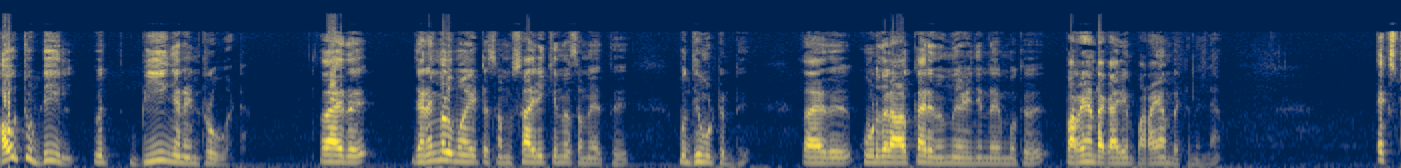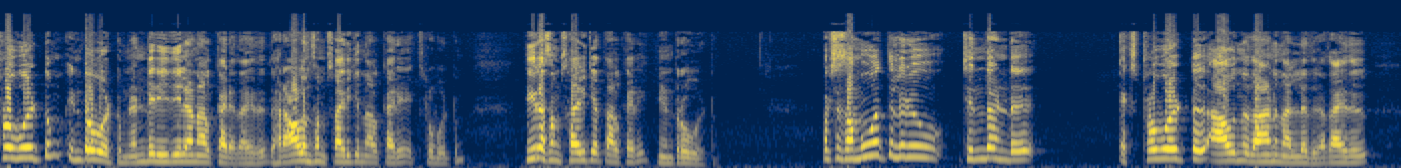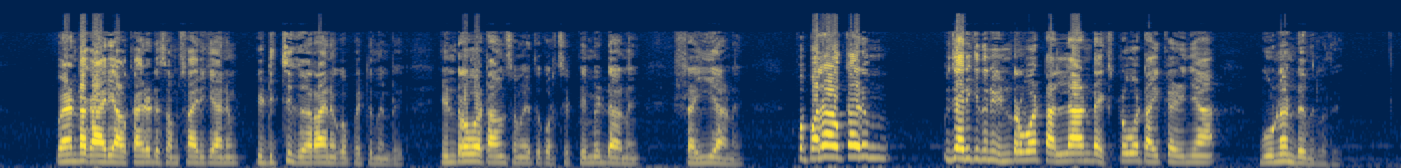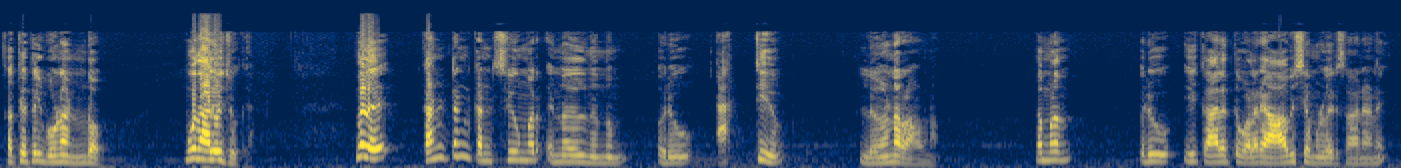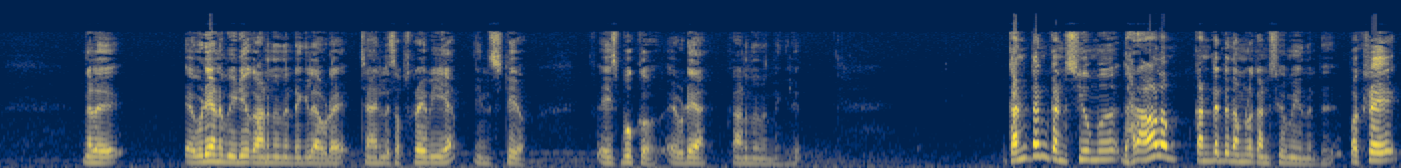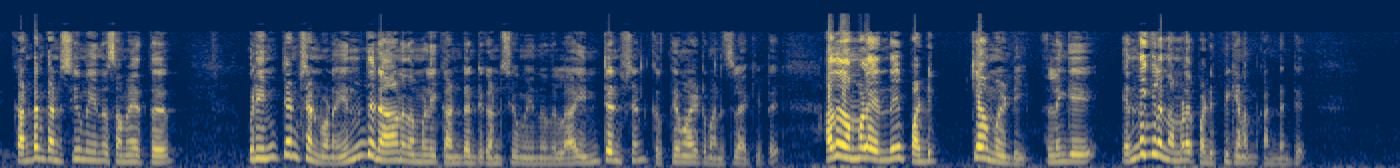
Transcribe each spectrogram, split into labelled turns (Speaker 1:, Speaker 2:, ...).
Speaker 1: How to deal with being an introvert അതായത് ജനങ്ങളുമായിട്ട് സംസാരിക്കുന്ന സമയത്ത് ബുദ്ധിമുട്ടുണ്ട്. അതായത് കൂടുതൽ ആൾക്കാർ നിന്ന് കഴിഞ്ഞിട്ടുണ്ടെങ്കിൽ നമുക്ക് പറയേണ്ട കാര്യം പറയാൻ പറ്റുന്നില്ല. എക്സ്ട്രോവേർട്ടും ഇൻട്രോവേർട്ടും രണ്ട് രീതിയിലാണ് ആൾക്കാർ അതായത് ധാരാളം സംസാരിക്കുന്ന ആൾക്കാർ എക്സ്ട്രോവേർട്ടും തീരെ സംസാരിക്കാത്ത ആൾക്കാർ ഇൻട്രോവേർട്ടും. പക്ഷെ സമൂഹത്തിലൊരു ചിന്ത ഉണ്ട് എക്സ്ട്രോവേർട്ട് ആവുന്നതാണ് നല്ലത്. അതായത് വേണ്ട കാര്യം ആൾക്കാരോട് സംസാരിക്കാനും ഇടിച്ചു കയറാനൊക്കെ പറ്റുന്നുണ്ട്. ഇൻട്രോവേർട്ട് ആവുന്ന സമയത്ത് കുറച്ച് ടിമിഡാണ് ഷൈ ആണ്. അപ്പോൾ പല ആൾക്കാരും വിചാരിക്കുന്നതിന് ഇൻട്രോവേർട്ട് അല്ലാണ്ട് എക്സ്ട്രോവേർട്ട് ആയി കഴിഞ്ഞാൽ ഗുണമുണ്ട് എന്നുള്ളത്. സത്യത്തിൽ ഗുണമുണ്ടോ? നമുക്കൊന്ന് ആലോചിച്ച് നോക്കുക നിങ്ങൾ കണ്ടന്റ് കൺസ്യൂമർ എന്നതിൽ നിന്നും ഒരു ആക്റ്റീവ് ലേണർ ആവണം. നമ്മൾ ഒരു ഈ കാലത്ത് വളരെ ആവശ്യമുള്ളൊരു സാധനമാണ്. നിങ്ങൾ എവിടെയാണ് വീഡിയോ കാണുന്നതെന്നുണ്ടെങ്കിൽ അവിടെ ചാനൽ സബ്സ്ക്രൈബ് ചെയ്യുക ഇൻസ്റ്റയോ ഫേസ്ബുക്കോ എവിടെയാണ് കാണുന്നതെന്നുണ്ടെങ്കിൽ. കണ്ടന്റ് കൺസ്യൂം ധാരാളം കണ്ടന്റ് നമ്മൾ കൺസ്യൂം ചെയ്യുന്നുണ്ട്. പക്ഷേ കണ്ടന്റ് കൺസ്യൂം ചെയ്യുന്ന സമയത്ത് ഒരു ഇന്റൻഷൻ വേണം. എന്തിനാണ് നമ്മൾ ഈ കണ്ടന്റ് കൺസ്യൂം ചെയ്യുന്നതെന്നുള്ള ആ ഇന്റൻഷൻ കൃത്യമായിട്ട് മനസ്സിലാക്കിയിട്ട് അത് നമ്മളെ എന്തെങ്കിലും പഠിക്കാൻ വേണ്ടി അല്ലെങ്കിൽ എന്തെങ്കിലും നമ്മളെ പഠിപ്പിക്കണം കണ്ടന്റ്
